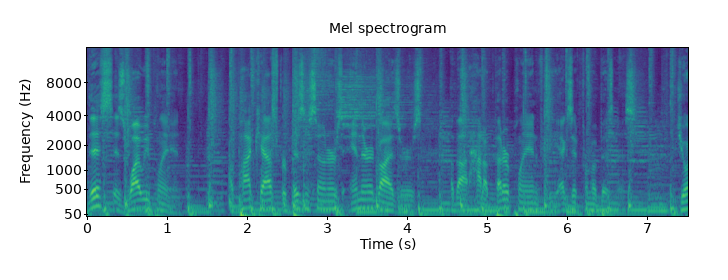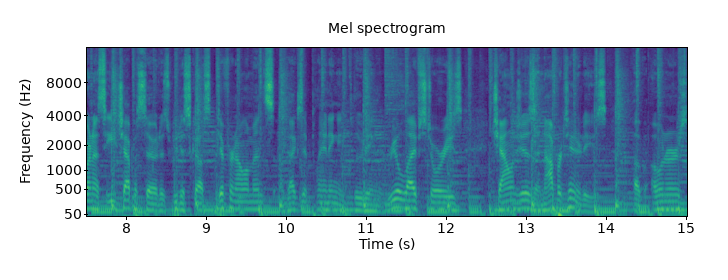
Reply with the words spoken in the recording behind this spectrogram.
This is Why We Plan, a podcast for business owners and their advisors about how to better plan for the exit from a business. Join us each episode as we discuss different elements of exit planning, including real life stories, challenges, and opportunities of owners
